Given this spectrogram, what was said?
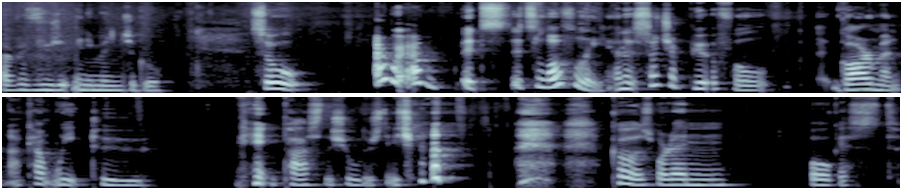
I reviewed it many moons ago, so I, I, it's it's lovely and it's such a beautiful garment. I can't wait to get past the shoulder stage. because we're in August,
